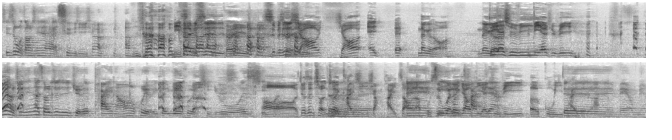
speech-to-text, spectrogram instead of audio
其实我到现在还是一样。你是不是可以？是不是想要想要哎哎那个什么？那个 DHV DHV 没 有，其实那时候就是觉得拍，然后会有一个约会记录，我很喜欢。哦，就是纯粹开心想拍照啦，不是为了要 DHV 而故意拍的啦。对对对，没有没有。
